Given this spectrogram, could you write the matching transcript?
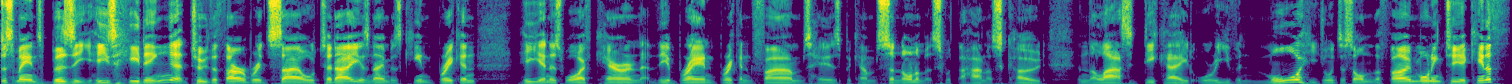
This man's busy. He's heading to the Thoroughbred sale today. His name is Ken Breckon. He and his wife Karen, their brand Breckon Farms has become synonymous with the harness code in the last decade or even more. He joins us on the phone. Morning to you, Kenneth.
